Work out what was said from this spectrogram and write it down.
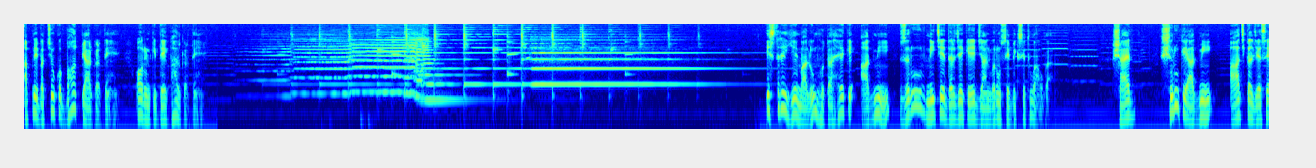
अपने बच्चों को बहुत प्यार करते हैं और उनकी देखभाल करते हैं। इस तरह यह मालूम होता है कि आदमी ज़रूर नीचे दर्जे के जानवरों से विकसित हुआ होगा। शायद शुरू के आदमी आजकल जैसे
